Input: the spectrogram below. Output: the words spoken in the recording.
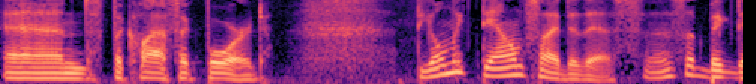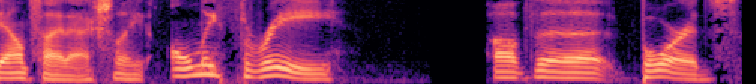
and the classic board. The only downside to this, this is a big downside actually, only three of the boards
